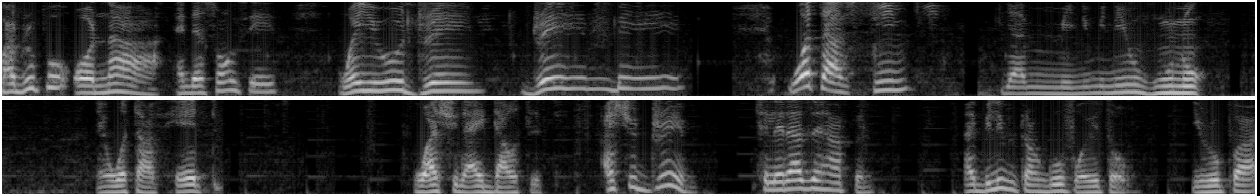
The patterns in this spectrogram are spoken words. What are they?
Quadruple or nah. And the song says, When you dream, dream big. What I've seen, yeah, many, many who know. And what I've heard, why should I doubt it? I should dream till it doesn't happen. I believe we can go for it all. Europa,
